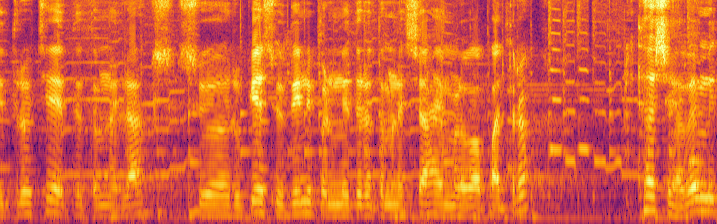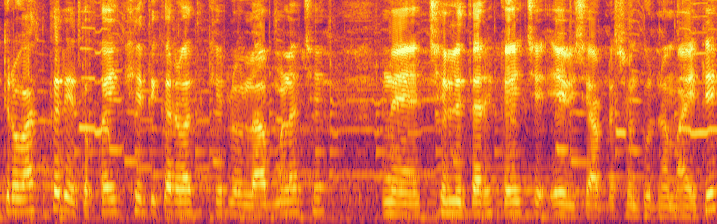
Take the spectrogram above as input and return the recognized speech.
મિત્રો છે તો તમને લાખ રૂપિયા સુધીની પણ મિત્રો તમને સહાય મળવા પાત્ર થશે. હવે મિત્રો વાત કરીએ તો કઈ ખેતી કરવાથી કેટલો લાભ મળે છે અને છેલ્લી તારીખ કઈ છે એ વિશે આપણે સંપૂર્ણ માહિતી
